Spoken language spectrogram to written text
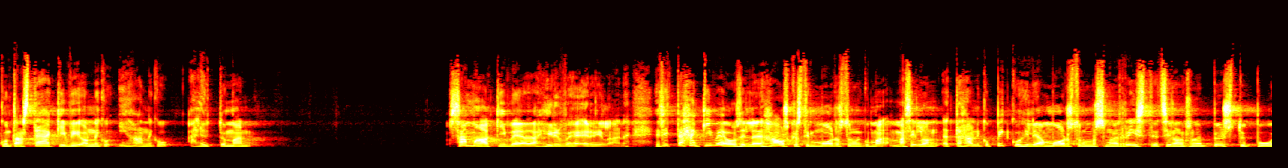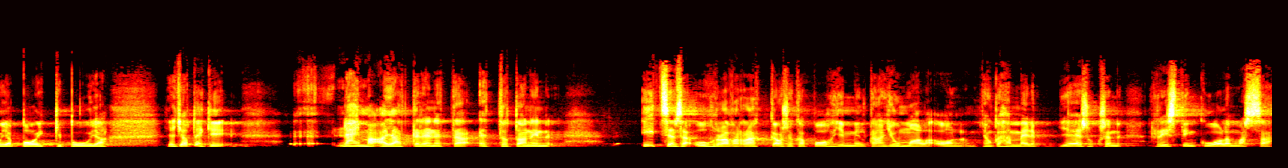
Kun taas tämä kivi on niin kuin ihan niin kuin älyttömän samaa kiveä ja hirveän erilainen. Ja sitten tähän kiveen on silleen hauskasti muodostunut, kun mä, mä silloin, että tähän on niin pikkuhiljaa muodostunut myös sellainen risti, että silloin on sellainen pystypuu ja poikkipuu ja, ja jotenkin eh, näin mä ajattelen, että, että tota niin, itsensä uhraava rakkaus, joka pohjimmiltaan Jumala on, jonka hän meille Jeesuksen ristin kuolemassa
